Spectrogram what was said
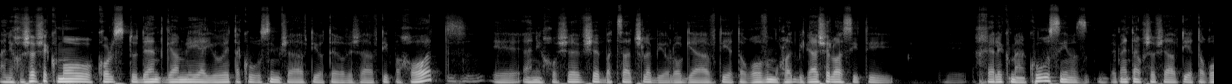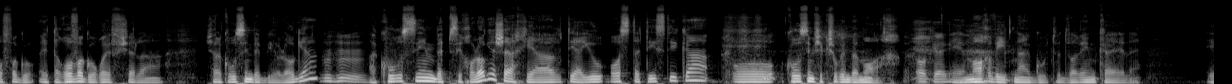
אני חושב שכמו כל סטודנט, גם לי היו את הקורסים שאהבתי יותר ושאהבתי פחות. אה, אני חושב שבצד של הביולוגיה אהבתי את הרוב המוחלט, בגלל שלא עשיתי חלק מהקורסים, אז באמת אני חושב שאהבתי את הרוב, הגור, את הרוב הגורף של, ה, של הקורסים בביולוגיה. הקורסים בפסיכולוגיה שהכי אהבתי היו או סטטיסטיקה, או קורסים שקשורים במוח. אוקיי. אה, מוח והתנהגות ודברים כאלה. אה,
